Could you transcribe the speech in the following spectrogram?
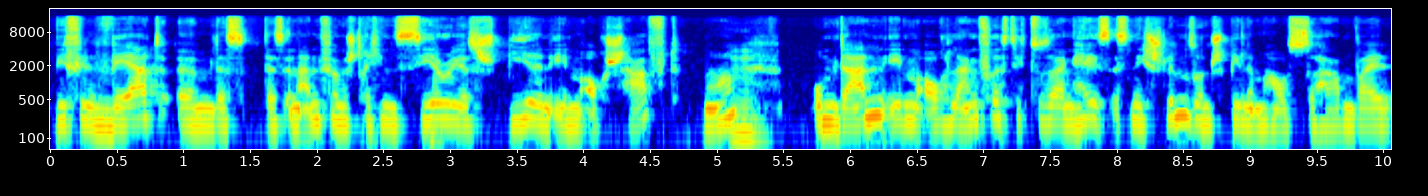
wie viel Wert ähm, das, das in Anführungsstrichen Serious Spielen eben auch schafft. Ne? Mhm. Um dann eben auch langfristig zu sagen, hey, es ist nicht schlimm, so ein Spiel im Haus zu haben, weil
